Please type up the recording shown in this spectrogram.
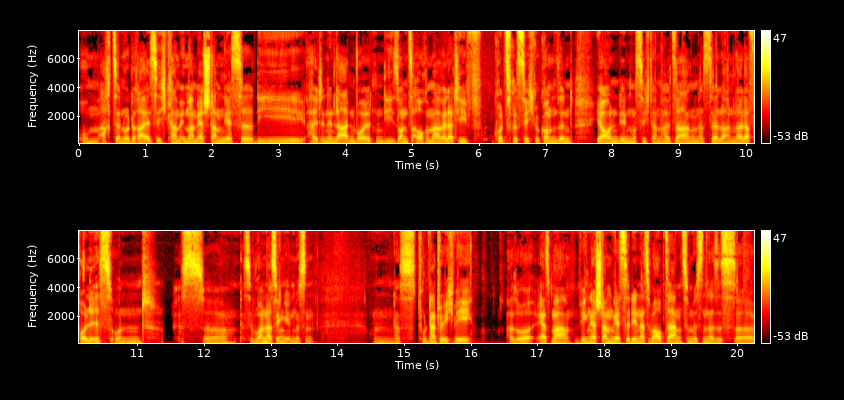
um 18.30 Uhr kamen immer mehr Stammgäste, die halt in den Laden wollten, die sonst auch immer relativ kurzfristig gekommen sind. Ja, und denen muss ich dann halt sagen, dass der Laden leider voll ist und es, äh, dass sie woanders hingehen müssen. Und das tut natürlich weh. Also erstmal wegen der Stammgäste, denen das überhaupt sagen zu müssen, das ist, äh,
